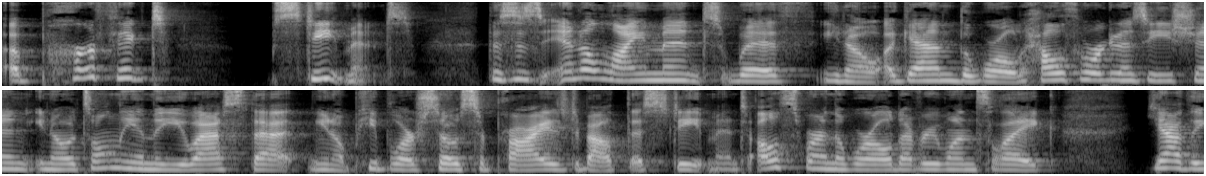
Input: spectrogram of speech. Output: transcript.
a perfect statement. This is in alignment with, you know, again, the World Health Organization. You know, it's only in the US that, you know, people are so surprised about this statement. Elsewhere in the world, everyone's like, yeah, the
